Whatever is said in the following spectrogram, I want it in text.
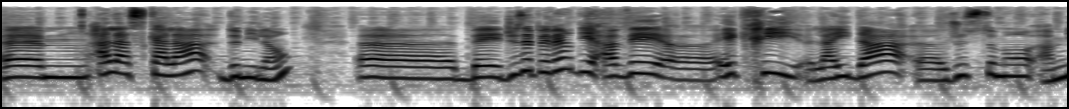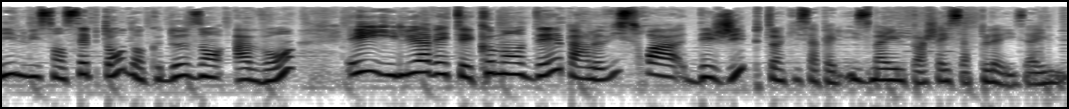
euh, à la Scala de Milan. Euh, ben, Giuseppe Verdi avait euh, écrit l'Aïda euh, justement en 1870, donc deux ans avant, et il lui avait été commandé par le vice-roi d'Égypte, qui s'appelle Ismaïl Pacha, il s'appelait Ismaïl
